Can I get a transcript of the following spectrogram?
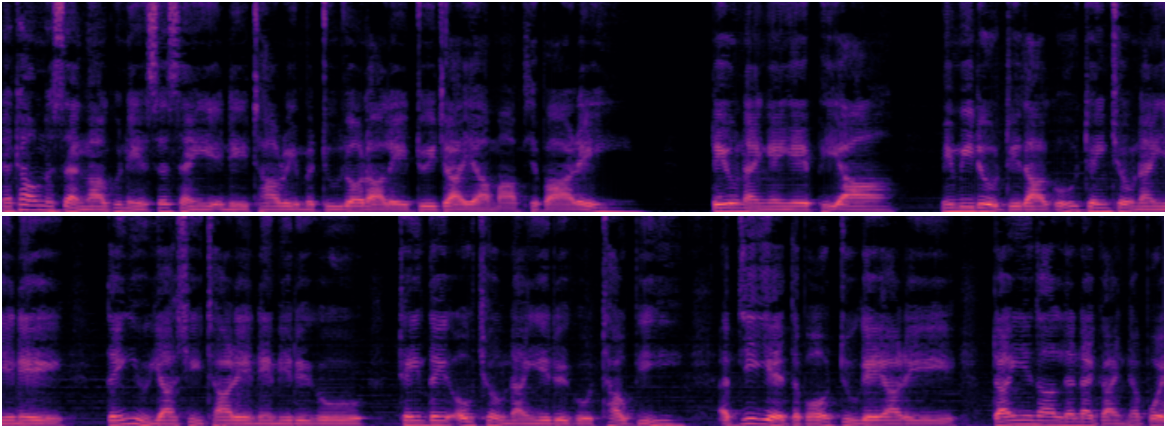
2025ခုနှစ်ဆက်ဆံရေးအနေအထားတွေမတူတော့တာလည်းတွေးကြရမှာဖြစ်ပါတယ်။တရုတ်နိုင်ငံရဲ့ဖိအားမိမိတို့ဒေသကိုထိန်းချုပ်နိုင်ရေးနဲ့တင်းယူရရှိထားတဲ့နေမြေတွေကိုထိန်းသိမ်းအုပ်ချုပ်နိုင်ရေးတွေကိုထောက်ပြီးအပြစ်ရဲ့သဘောတူခဲ့ရတဲ့တိုင်းရင်းသားလက်နက်ကိုင်နှစ်ပွဲ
